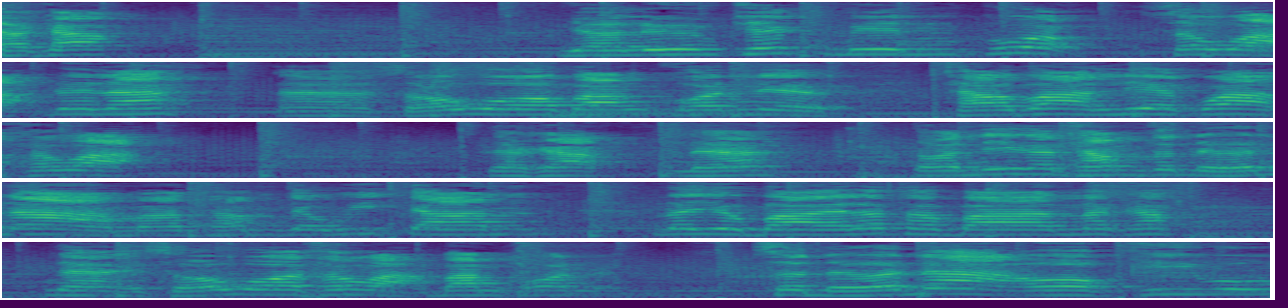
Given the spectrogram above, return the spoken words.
นะครับ อย่าลืมเช็คบินพวกสวะด้วยนะอ่าสวบางคนเนี่ยชาวบ้านเรียกว่าสวะนะครับนะตอนนี้ก็ทำเสนอหน้ามาทำจะวิจารณ์นโยบายรัฐบาลนะครับนะสวสวะบางคนเสนอหน้าออกทีวง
